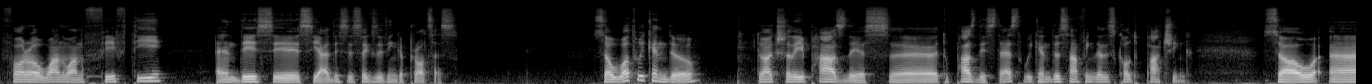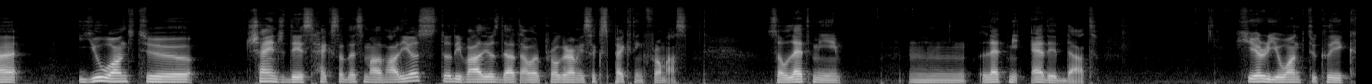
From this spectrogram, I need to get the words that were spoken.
for a 1150 and this is yeah this is exiting a process. So what we can do to actually pass this uh, to pass this test, we can do something that is called patching. So uh, you want to change these hexadecimal values to the values that our program is expecting from us. So let me um, let me edit that. Here you want to click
